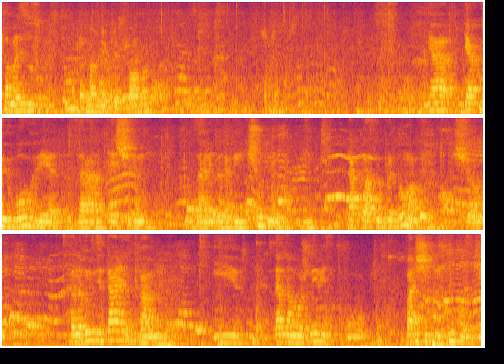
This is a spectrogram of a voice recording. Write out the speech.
Слава Ісусу Христу! На віки слава. Я дякую Богові за те, що він ну, взагалі-то такий чудний і так класно придумав, що встановив ці таїнства і дав нам можливість у вашій присутності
